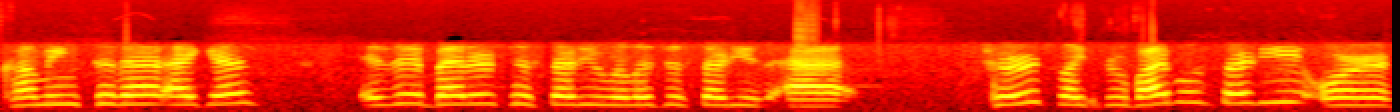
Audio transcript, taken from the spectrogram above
coming to that. I guess is it better to study religious studies at church, like through Bible study, or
